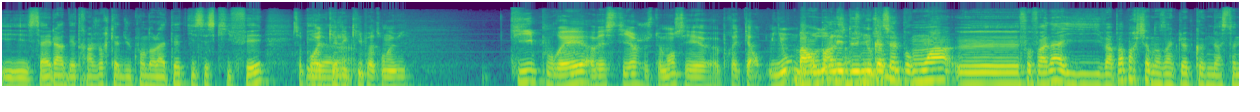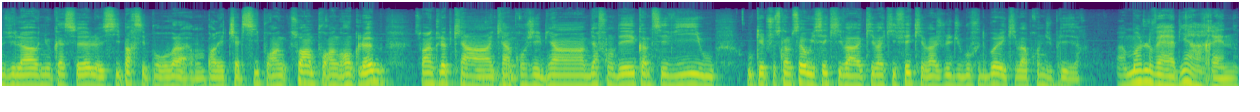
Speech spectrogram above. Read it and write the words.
Et ça a l'air d'être un joueur qui a du plomb dans la tête, qui sait ce qu'il fait. Ça pourrait Et, être quelle euh, équipe à ton avis? Qui pourrait investir justement ces euh, près de 40 millions Bah, on parlait de Newcastle. Pour moi, euh, Fofana, il va pas partir dans un club comme Aston Villa ou Newcastle. S'il part, c'est pour voilà, on parlait de Chelsea, pour un, soit un, pour un grand club, soit un club qui a un, qui a un projet bien, bien fondé comme Séville ou, ou quelque chose comme ça où il sait qu'il va, qu'il va kiffer, qu'il va jouer du beau football et qu'il va prendre du plaisir. Bah, moi, je le verrais bien à Rennes.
